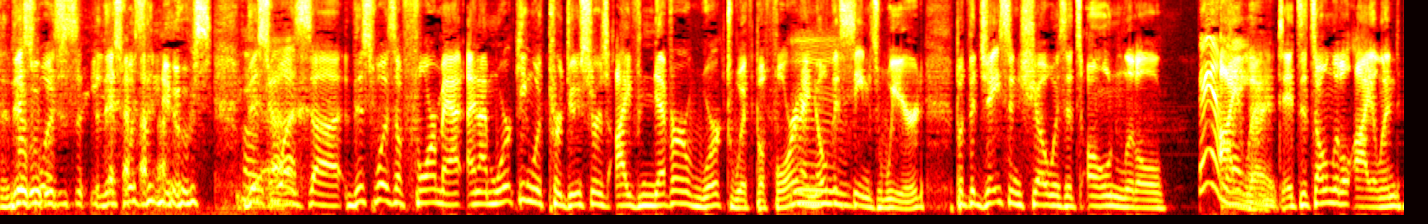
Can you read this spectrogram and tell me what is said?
this news, was yeah. this was the news. this yeah. was uh, this was a format, and I'm working with producers I've never worked with before. And I know this seems weird, but the Jason Show is its own little Family. island. It's its own little island.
